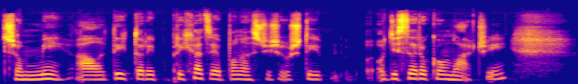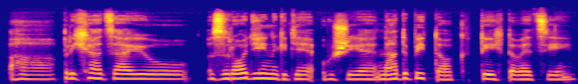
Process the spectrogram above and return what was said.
čo my, ale tí, ktorí prichádzajú po nás, čiže už tí o 10 rokov mladší, a prichádzajú z rodín, kde už je nadbytok týchto vecí.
